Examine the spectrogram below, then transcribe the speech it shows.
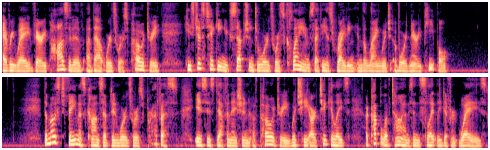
every way very positive about Wordsworth's poetry. He's just taking exception to Wordsworth's claims that he is writing in the language of ordinary people. The most famous concept in Wordsworth's preface is his definition of poetry, which he articulates a couple of times in slightly different ways.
